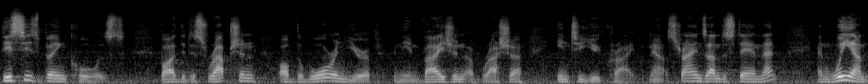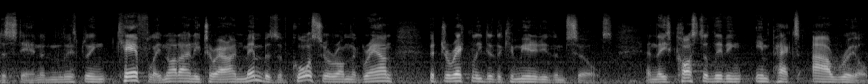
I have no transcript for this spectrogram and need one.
This is being caused by the disruption of the war in Europe and the invasion of Russia into Ukraine. Now, Australians understand that, and we understand it, and listening carefully, not only to our own members, of course, who are on the ground, but directly to the community themselves. And these cost of living impacts are real.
